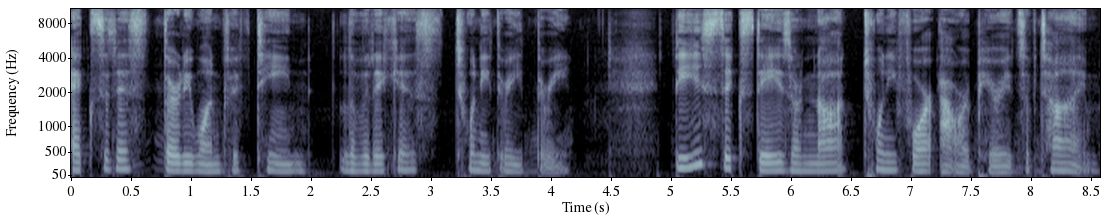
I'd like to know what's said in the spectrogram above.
Exodus 31:15, Leviticus 23:3. These 6 days are not 24-hour periods of time.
